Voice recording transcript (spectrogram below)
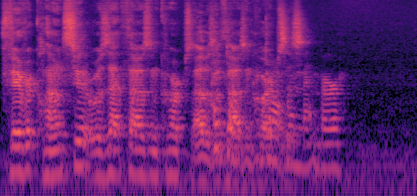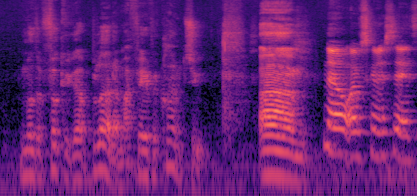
favorite clown suit, or was that Thousand Corpses? That was I a don't- Thousand I don't remember. Motherfucker got blood on my favorite clown suit. Um, No, I was gonna say it's,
